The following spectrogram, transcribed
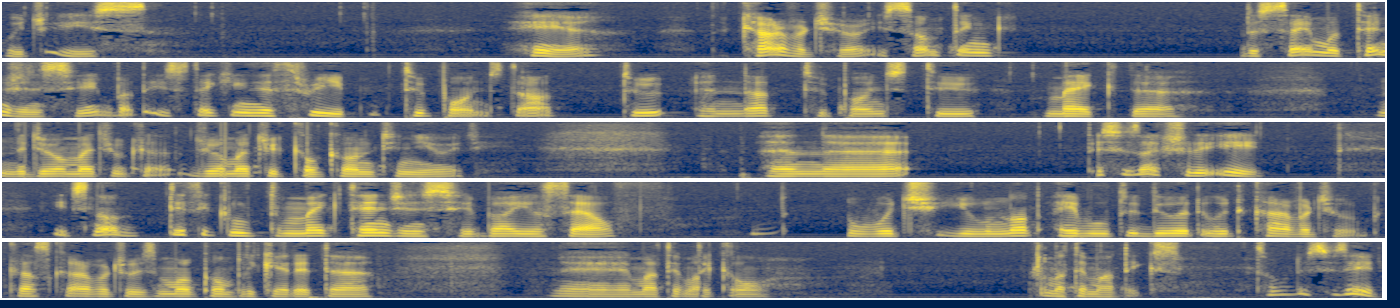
which is here. The curvature is something the same with tangency but it's taking the three two points that two and that two points to make the the geometrical geometrical continuity. And uh, this is actually it. It's not difficult to make tangency by yourself which you're not able to do it with curvature because curvature is more complicated uh, uh, mathematical mathematics. So this is it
